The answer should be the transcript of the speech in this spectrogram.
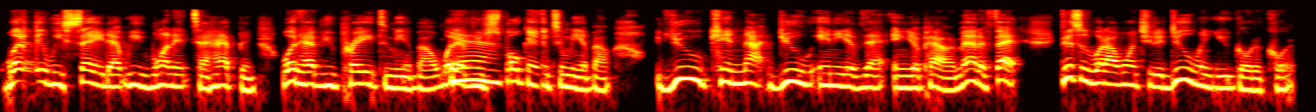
What did we say that we wanted to happen? What have you prayed to me about? What yeah. have you spoken to me about? You cannot do any of that in your power. Matter of fact, this is what I want you to do when you go to court.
